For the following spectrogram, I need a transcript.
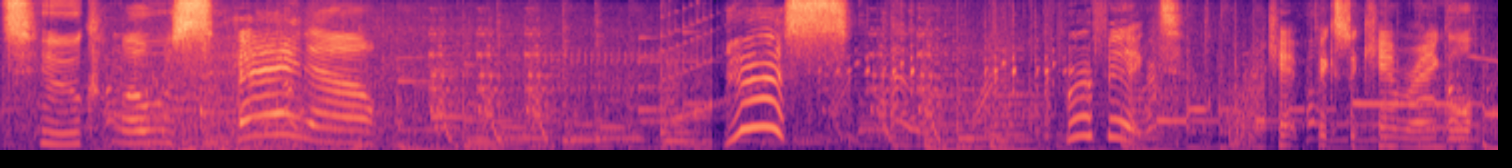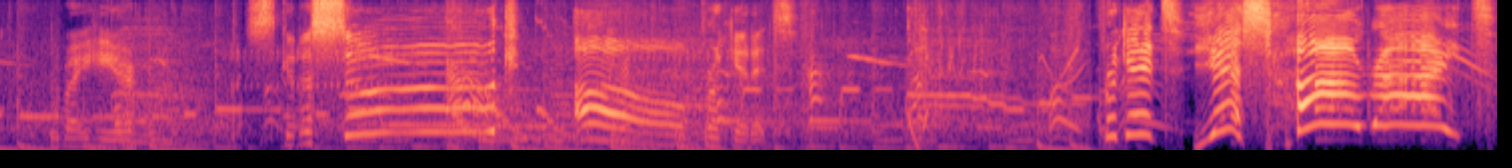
too close. Hey now! Yes! Perfect! Can't fix the camera angle right here. It's gonna suck! Oh, forget it. Forget it! Yes! Alright!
